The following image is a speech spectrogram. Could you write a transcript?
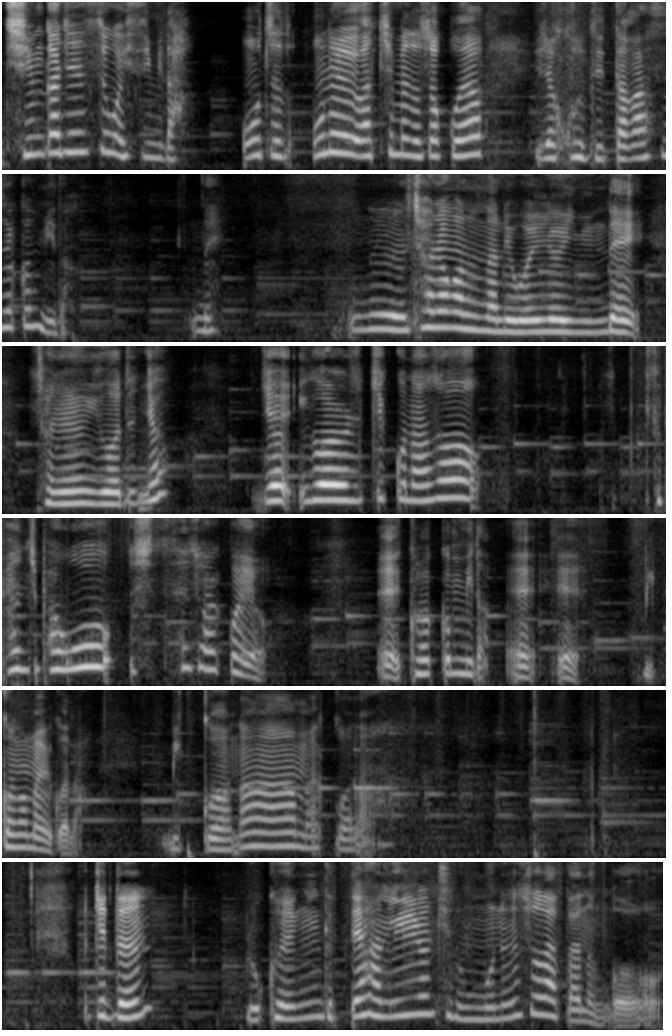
지금까지는 쓰고 있습니다 어제 오늘 아침에도 썼고요 이제 곧 이따가 쓸 겁니다 네 오늘 촬영하는 날이 월요일인데 저녁이거든요 이제 이걸 찍고 나서 그 편집하고 시- 세수할 거예요 예, 그럴 겁니다. 예, 예. 믿거나 말거나. 믿거나 말거나. 어쨌든, 로크행은 그때 한 1년치 논문을 쏟았다는 거.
